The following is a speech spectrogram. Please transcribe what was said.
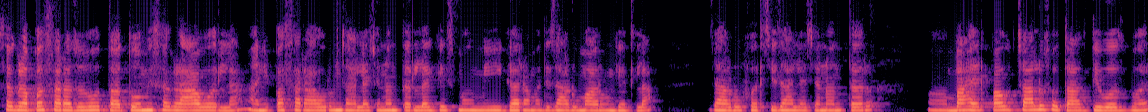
सगळा पसारा जो होता तो मी सगळा आवरला. आणि पसारा आवरून झाल्याच्यानंतर लगेच मग मी घरामध्ये झाडू मारून घेतला. झाडू फरशी झाल्याच्यानंतर बाहेर पाऊस चालूच होता आज दिवसभर.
